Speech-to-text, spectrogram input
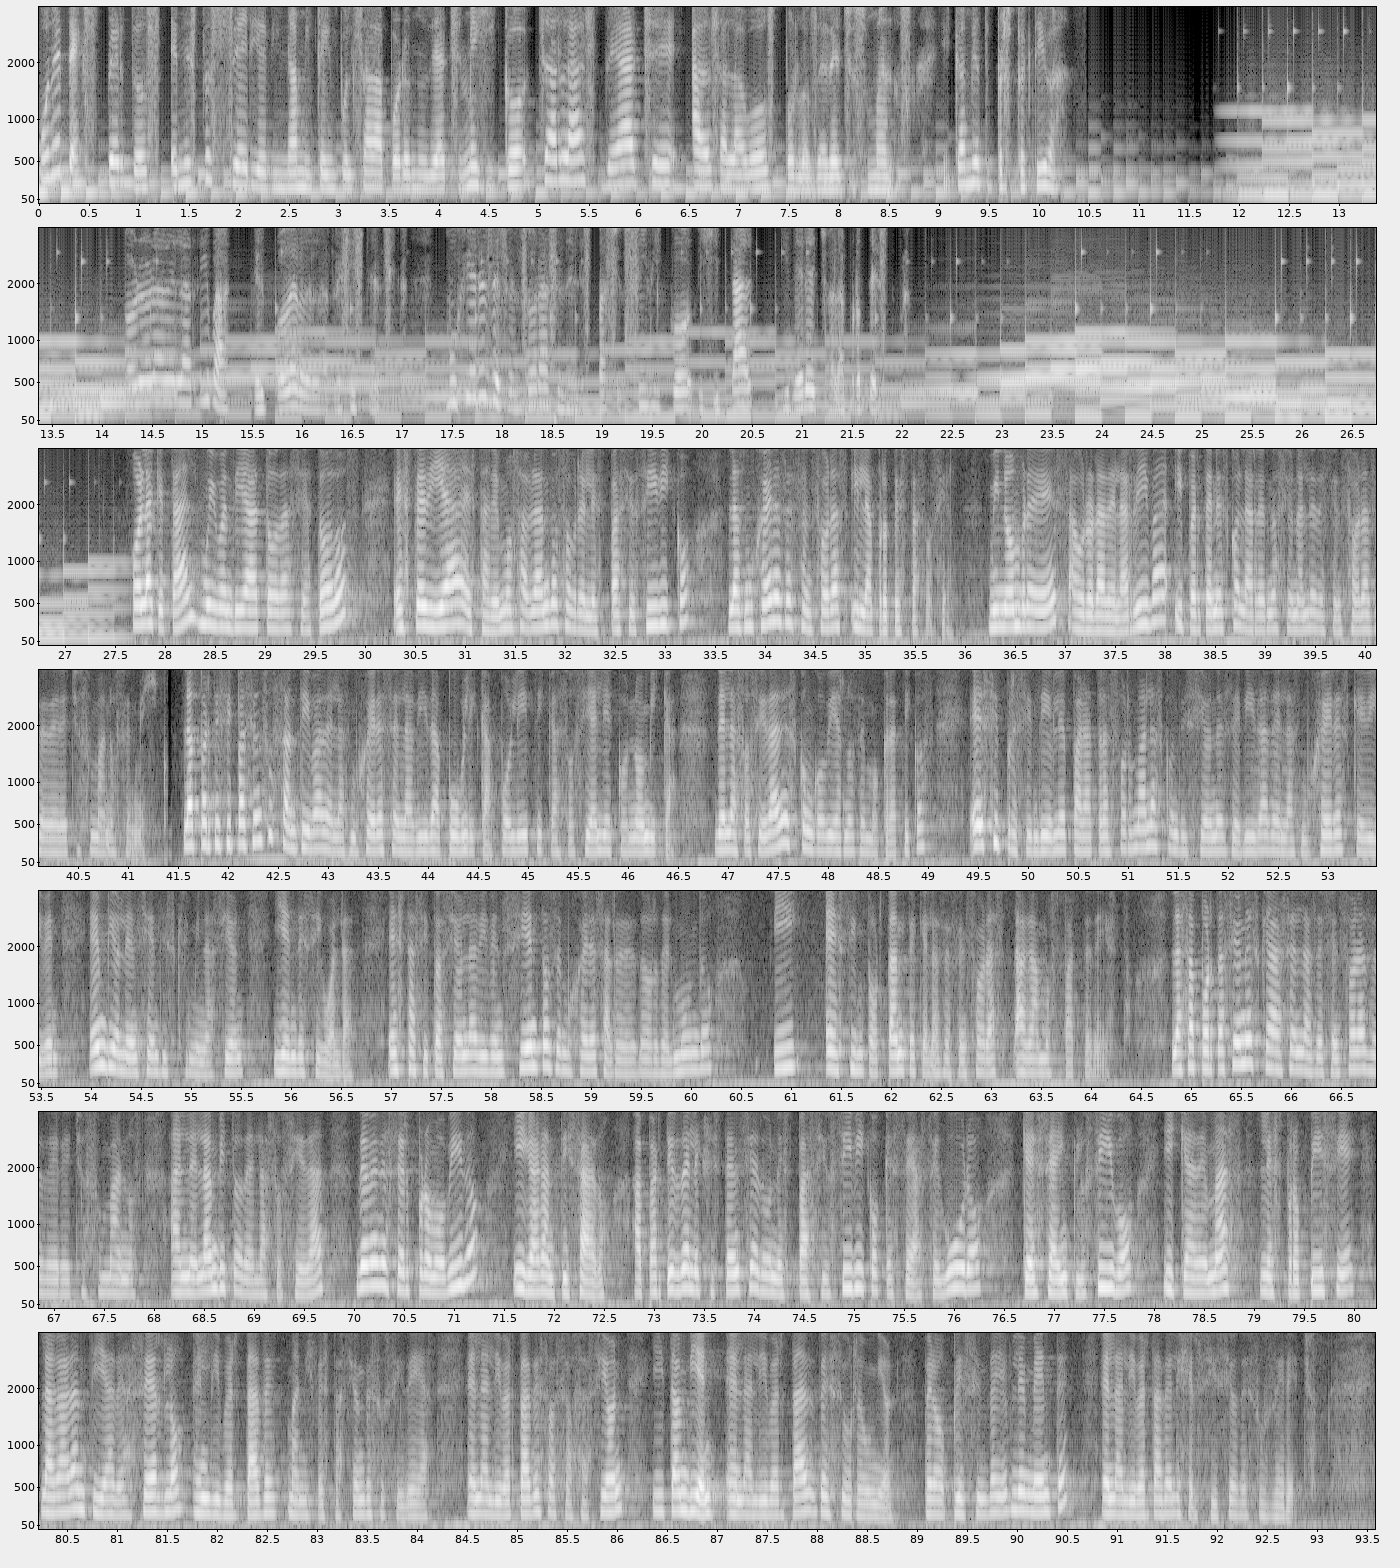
Únete a expertos en esta serie dinámica impulsada por ONUDH México, charlas DH alza la voz por los derechos humanos y cambia tu perspectiva. Aurora de la Riva, el poder de la resistencia. Mujeres defensoras en el espacio cívico, digital y derecho a la protesta. Hola, ¿qué tal? Muy buen día a todas y a todos. Este día estaremos hablando sobre el espacio cívico, las mujeres defensoras y la protesta social. Mi nombre es Aurora de la Riva y pertenezco a la Red Nacional de Defensoras de Derechos Humanos en México. La participación sustantiva de las mujeres en la vida pública, política, social y económica de las sociedades con gobiernos democráticos es imprescindible para transformar las condiciones de vida de las mujeres que viven en violencia, en discriminación y en desigualdad esta situación la viven cientos de mujeres alrededor del mundo y es importante que las defensoras hagamos parte de esto. Las aportaciones que hacen las defensoras de derechos humanos en el ámbito de la sociedad debe de ser promovido y garantizado a partir de la existencia de un espacio cívico que sea seguro, que sea inclusivo y que además les propicie la garantía de hacerlo en libertad de manifestación de sus ideas en la libertad de su asociación y también en la libertad de su reunión, pero prescindiblemente en la libertad del ejercicio de sus derechos.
